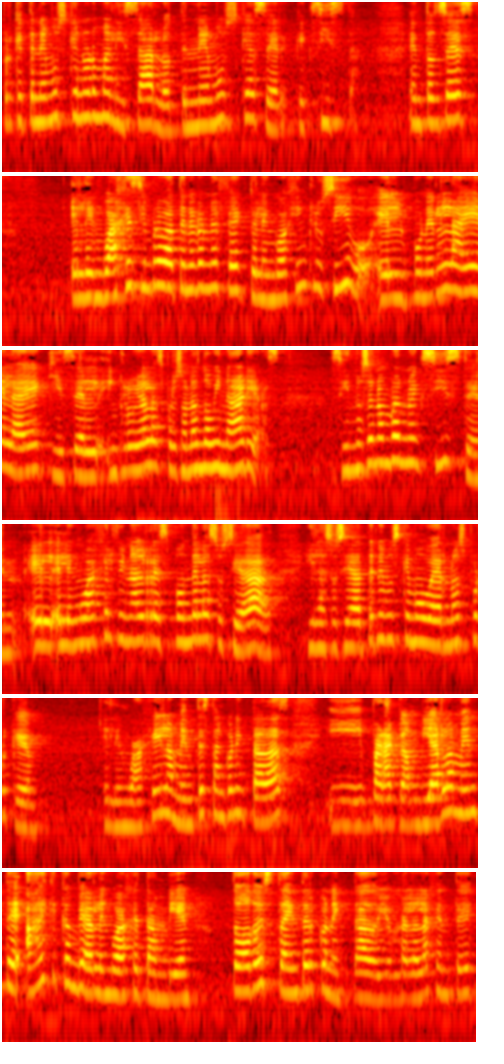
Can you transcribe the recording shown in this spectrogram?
Porque tenemos que normalizarlo, tenemos que hacer que exista. Entonces, el lenguaje siempre va a tener un efecto, el lenguaje inclusivo, el ponerle la E, la X, el incluir a las personas no binarias. Si no se nombran, no existen. El, el lenguaje al final responde a la sociedad y la sociedad tenemos que movernos porque el lenguaje y la mente están conectadas y para cambiar la mente hay que cambiar el lenguaje también. Todo está interconectado y ojalá la gente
